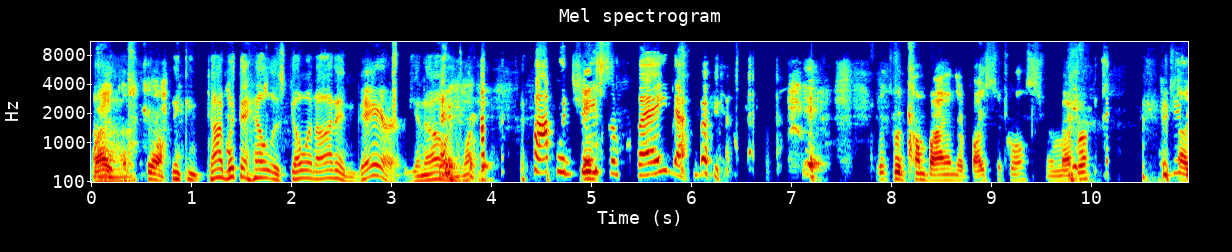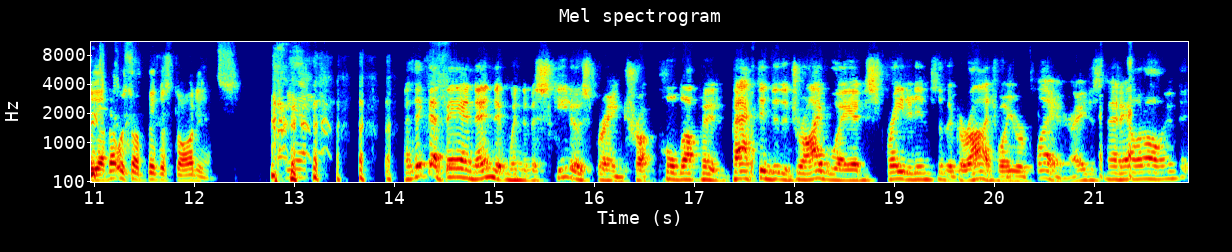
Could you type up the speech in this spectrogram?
right, Uh, that's true. thinking, "God, what the hell is going on in there?" You know, Pop would chase them away. No. Kids would come by on their bicycles. Remember? Oh yeah, that was our biggest audience. yeah. I think that band ended when the mosquito spraying truck pulled up and backed into the driveway and sprayed it into the garage while you were playing, right? Isn't that how it all ended?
